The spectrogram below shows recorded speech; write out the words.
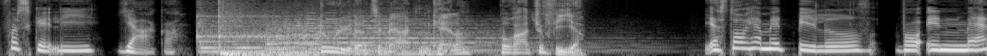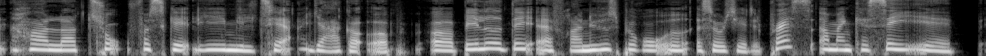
forskellige jakker. Du lytter til Verden kalder på Radio 4. Jeg står her med et billede, hvor en mand holder to forskellige militærjakker op. Og billedet det er fra nyhedsbyrået Associated Press, og man kan se øh,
